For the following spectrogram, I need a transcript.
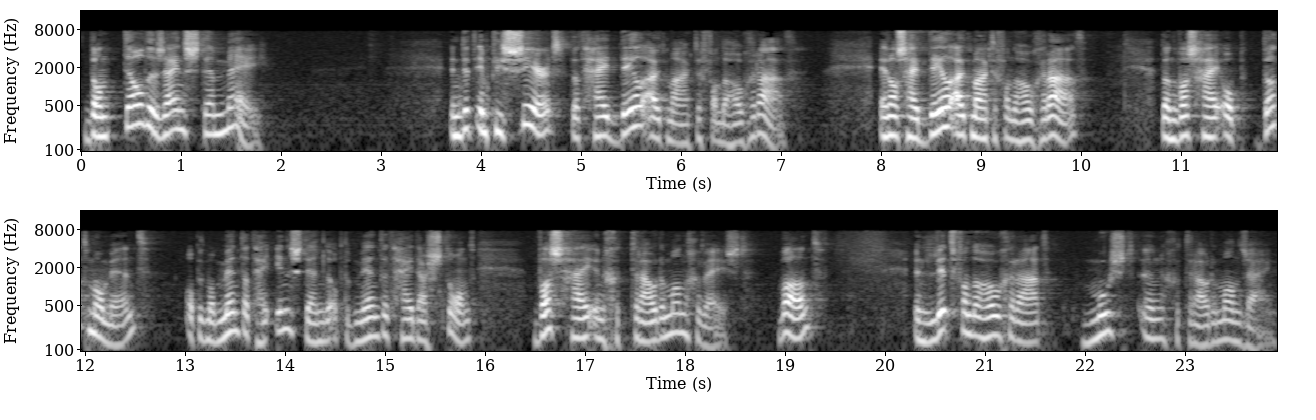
dan telde zijn stem mee. En dit impliceert dat hij deel uitmaakte van de Hoge Raad. En als hij deel uitmaakte van de Hoge Raad, dan was hij op dat moment, op het moment dat hij instemde, op het moment dat hij daar stond, was hij een getrouwde man geweest. Want een lid van de Hoge Raad moest een getrouwde man zijn.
